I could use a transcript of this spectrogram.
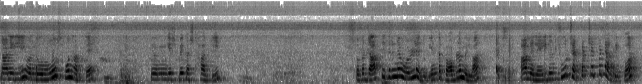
ನಾನಿಲ್ಲಿ ಒಂದು ಮೂರು ಸ್ಪೂನ್ ಹಾಕ್ತೆ. ನೀವು ನಿಮ್ಗೆ ಎಷ್ಟು ಬೇಕಷ್ಟು ಹಾಕಿ. ಸ್ವಲ್ಪ ಜಾಸ್ತಿ ಇದ್ರೇ ಒಳ್ಳೇದು ಎಂಥ ಪ್ರಾಬ್ಲಮ್ ಇಲ್ಲ. ಆಮೇಲೆ ಇದೊಂದು ಚೂರು ಚಟ್ಪಟ್ ಚಟ್ಪಟ್ ಆಗಬೇಕು.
